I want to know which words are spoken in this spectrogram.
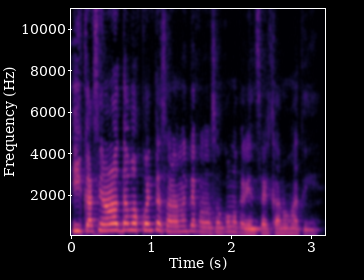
Y casi no nos damos cuenta solamente cuando son como que bien cercanos a ti.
